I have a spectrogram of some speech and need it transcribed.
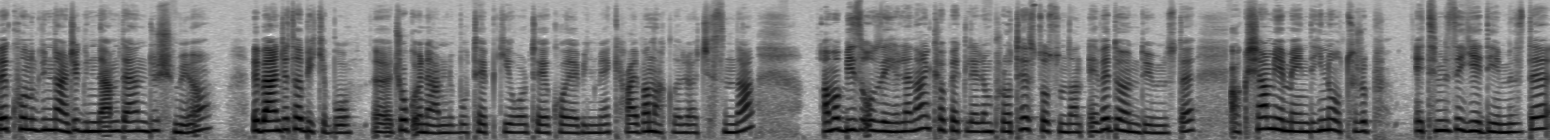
ve konu günlerce gündemden düşmüyor. Ve bence tabii ki bu e, çok önemli bu tepkiyi ortaya koyabilmek hayvan hakları açısından. Ama biz o zehirlenen köpeklerin protestosundan eve döndüğümüzde akşam yemeğinde yine oturup etimizi yediğimizde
